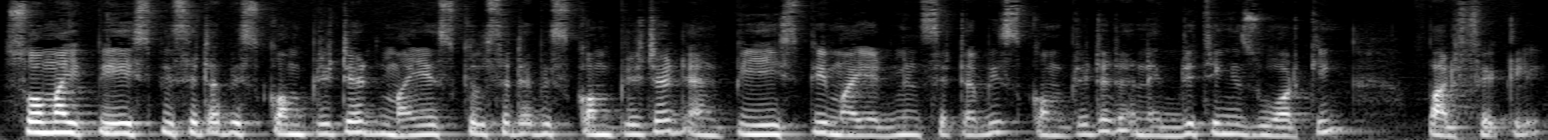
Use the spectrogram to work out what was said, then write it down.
So my PHP setup is completed MySQL setup is completed and PHP my admin setup is completed and everything is working perfectly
